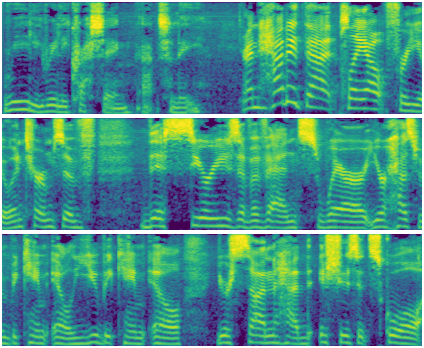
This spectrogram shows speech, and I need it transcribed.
really, really crashing, actually. And how did that play out for you in terms of this series of events where your husband became ill, you became ill, your son had issues at school?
